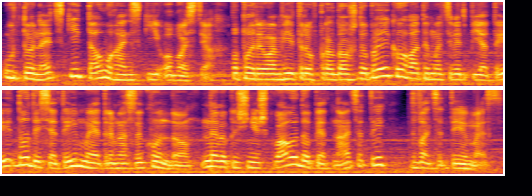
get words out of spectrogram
у Донецькій та Луганській областях. По поривам вітру впродовж доби коливатиметься від 5 до 10 метрів на секунду, не виключені шквали до 15-20 мс.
